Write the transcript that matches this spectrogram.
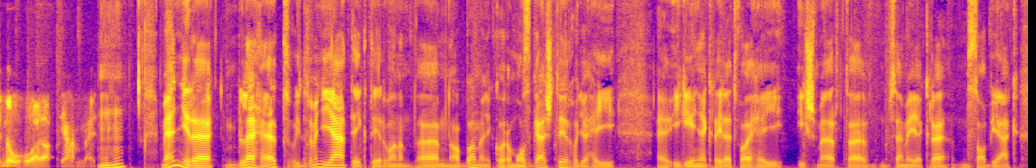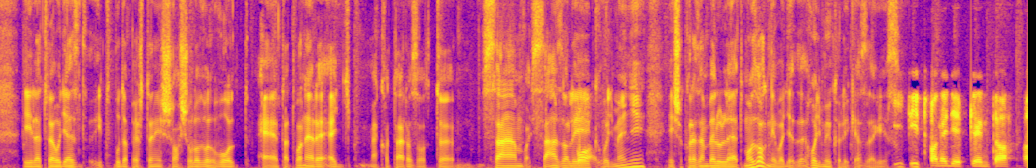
know-how alapján megy. Uh-huh. Mennyire lehet, illetve mennyi játéktér van abban, mennyikor a mozgástér, hogy a helyi igényekre, illetve a helyi ismert személyekre szabják, illetve hogy ez itt Budapesten is hasonló volt el. Tehát van erre egy meghatározott szám, vagy százalék, van. hogy mennyi, és akkor ezen belül lehet mozogni, vagy ez, hogy működik ez egész? Itt, itt van egyébként a, a,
